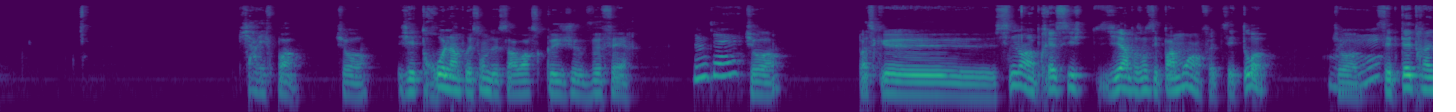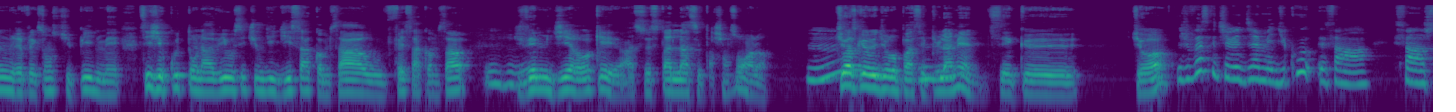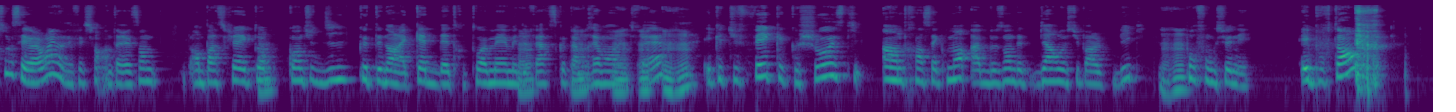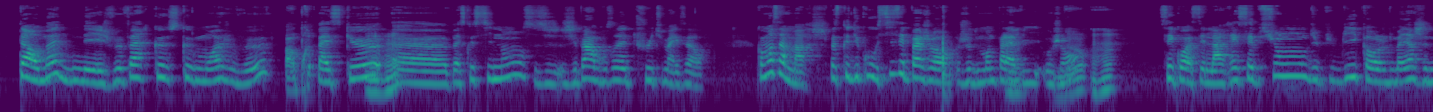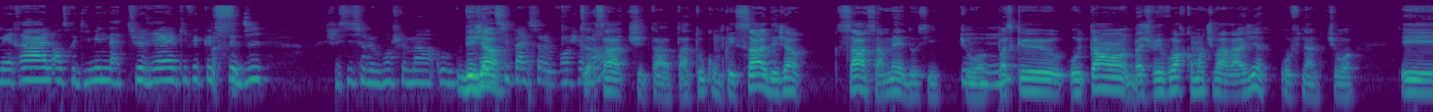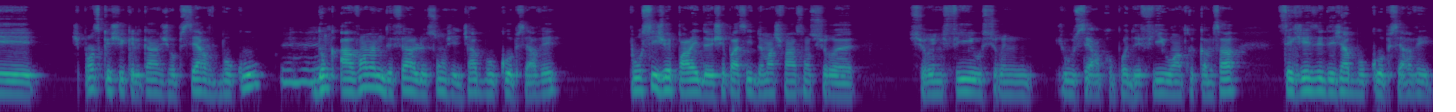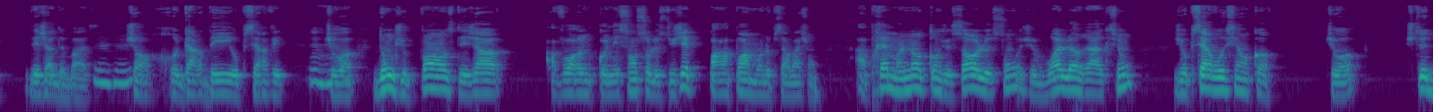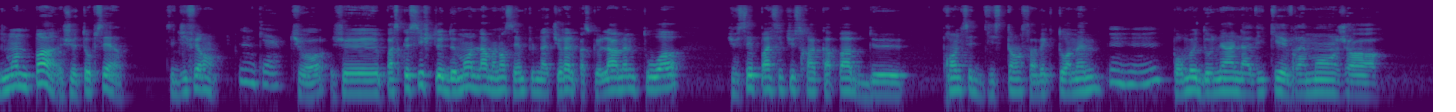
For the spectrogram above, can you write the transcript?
j'arrive pas. Tu vois. J'ai trop l'impression de savoir ce que je veux faire Ok. tu vois. Parce que sinon, après, si j'ai l'impression que c'est pas moi en fait, c'est toi. Tu vois. Ouais. C'est peut-être une réflexion stupide, mais si j'écoute ton avis ou si tu me dis dis ça comme ça ou fais ça comme ça, je vais me dire ok, à ce stade-là, c'est ta chanson alors. Mhm. Tu vois ce que je veux dire ou pas? C'est plus la mienne. C'est que. Tu vois? Je vois ce que tu veux dire, mais du coup, enfin, enfin, je trouve que c'est vraiment une réflexion intéressante, en particulier avec toi, Mhm. quand tu dis que tu es dans la quête d'être toi-même et de Mhm. faire ce que tu as Mhm, vraiment envie de faire, et que tu fais quelque chose qui intrinsèquement a besoin d'être bien reçu par le public pour fonctionner. Et pourtant, t'es en mode, mais je veux faire que ce que moi je veux, Après. parce que, Mhm. euh, parce que sinon, j'ai pas l'impression d'être true to myself. Comment ça marche? Parce que du coup, si c'est pas genre, je demande pas l'avis aux gens, Mhm. c'est quoi? C'est la réception du public en, de manière générale, entre guillemets, naturelle, qui fait que tu te dis, je suis sur le bon chemin ou Déjà, je ne suis pas sur le bon chemin. Ça, ça, tu as, tout compris. Ça, déjà, ça, ça m'aide aussi, tu vois. Mhm. Parce que autant, bah, je vais voir comment tu vas réagir au final, tu vois. Et je pense que je suis quelqu'un, j'observe beaucoup. Mhm. Donc, avant même de faire le son, j'ai déjà beaucoup observé. Pour si je vais parler de, je sais pas, si demain je fais un son sur, euh, sur une fille ou sur une, ou c'est à propos de filles ou un truc comme ça, c'est que je les ai déjà beaucoup observés, déjà de base. Mhm. Genre, regarder, observer tu Mhm. vois. Donc, je pense déjà avoir une connaissance sur le sujet par rapport à mon observation. Après, maintenant, quand je sors le son, je vois leur réaction, j'observe aussi encore, tu vois. Je te demande pas, je t'observe. C'est différent. Tu vois, je... parce que si je te demande, là, maintenant, c'est un peu naturel. Parce que là, même toi, je sais pas si tu seras capable de prendre cette distance avec toi-même Mhm. pour me donner un avis qui est vraiment, genre,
